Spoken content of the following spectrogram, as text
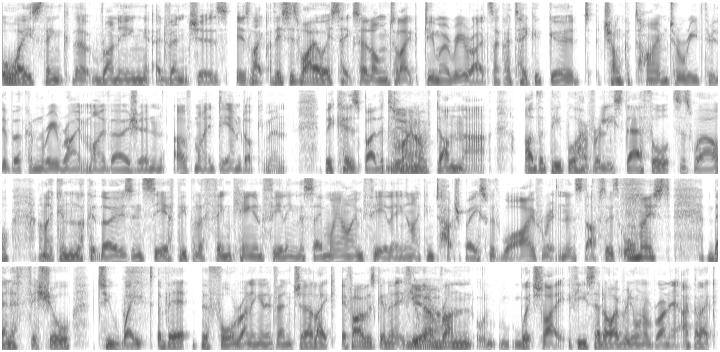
always think that running adventures is like this is why I always take so long to like do my rewrites. Like I take a good chunk of time to read through the book and rewrite my version of my DM document because by the time Yeah. I've done that, other people have released their thoughts as well, and I can look at those and see if people are thinking and feeling the same way I'm feeling, and I can touch base with what I've written and stuff. So it's almost beneficial to wait a bit before running an adventure. Like if I was gonna, if you were Yeah. gonna run Witchlight, if you said, "Oh, I really want to run it," I'd be like,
